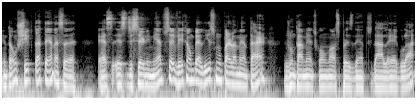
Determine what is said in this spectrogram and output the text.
Então o Chico está tendo essa, essa, esse discernimento, você vê que é um belíssimo parlamentar, juntamente com o nosso presidente da Alego lá,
